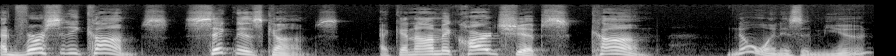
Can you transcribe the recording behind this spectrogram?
Adversity comes, sickness comes, economic hardships come. No one is immune.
